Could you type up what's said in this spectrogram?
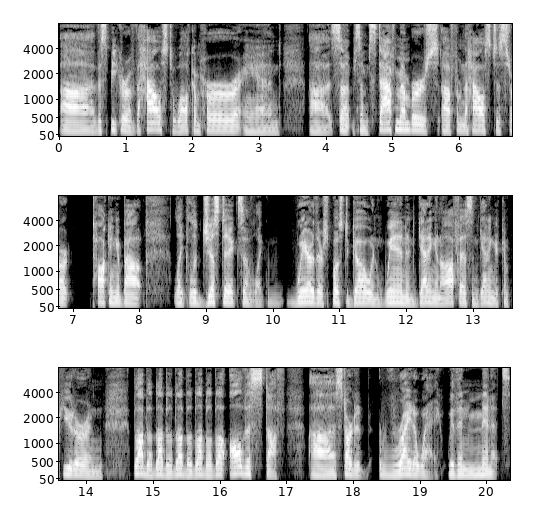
uh, the Speaker of the House to welcome her, and uh, some some staff members uh, from the House to start talking about like logistics of like where they're supposed to go and when and getting an office and getting a computer and blah blah blah blah blah blah blah blah blah. All this stuff uh, started right away within minutes.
